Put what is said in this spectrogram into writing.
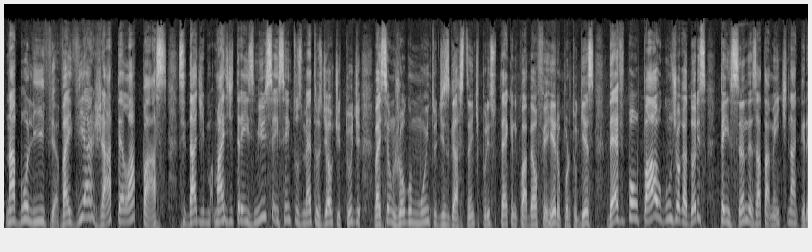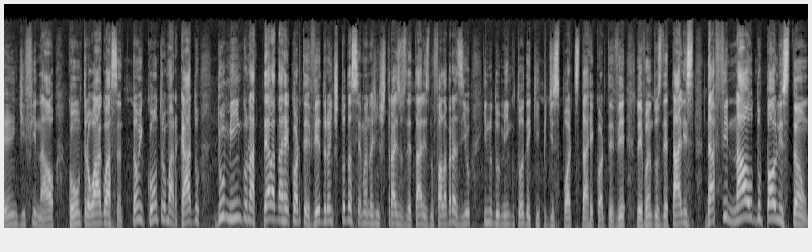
na Bolívia. Vai viajar até La Paz, cidade mais de 3.600 metros de altitude. Vai ser um jogo muito desgastante, por isso o técnico Abel Ferreira, o português, deve poupar alguns jogadores pensando exatamente na grande final contra o Água Santa. Então, encontro marcado domingo na tela da Record TV. Durante toda a semana a gente traz os detalhes no Fala Brasil e no domingo toda a equipe de esportes da Record TV levando os detalhes da final do Paulistão.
